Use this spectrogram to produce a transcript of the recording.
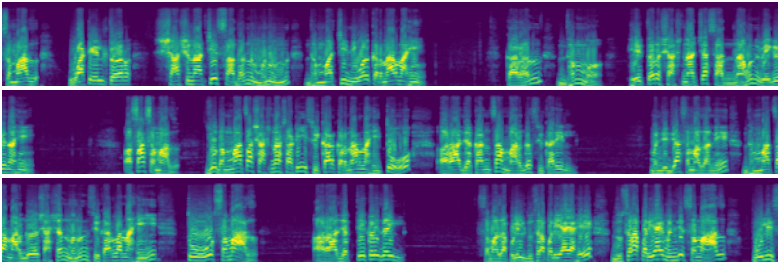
समाज वाटेल तर शासनाचे साधन म्हणून धम्माची निवड करणार नाही. कारण धम्म हे तर शासनाच्या साधनाहून वेगळे नाही. असा समाज जो धम्माचा शासनासाठी स्वीकार करणार नाही तो अराजकांचा मार्ग स्वीकारेल. म्हणजे ज्या समाजाने धम्माचा मार्ग शासन म्हणून स्वीकारला नाही तो समाज अराजकतेकडे जाईल. समाजापुढील दुसरा पर्याय आहे. दुसरा पर्याय म्हणजे समाज पोलीस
